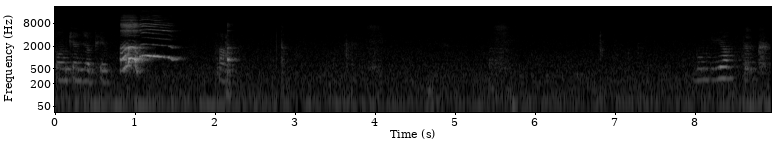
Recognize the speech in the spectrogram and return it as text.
Son kez yapayım. Bunu yaptık.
